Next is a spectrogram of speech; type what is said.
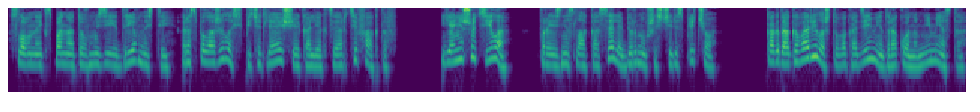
словно экспонату в музее древностей, расположилась впечатляющая коллекция артефактов. «Я не шутила», — произнесла Кассель, обернувшись через плечо. «Когда говорила, что в Академии драконам не место».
